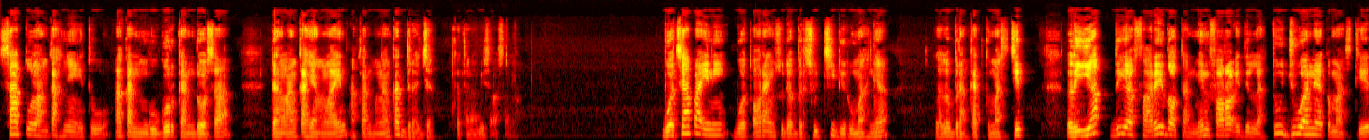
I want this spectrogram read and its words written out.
satu langkahnya itu akan menggugurkan dosa dan langkah yang lain akan mengangkat derajat kata Nabi SAW buat siapa ini buat orang yang sudah bersuci di rumahnya lalu berangkat ke masjid liyak dia faridotan min faraidillah tujuannya ke masjid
